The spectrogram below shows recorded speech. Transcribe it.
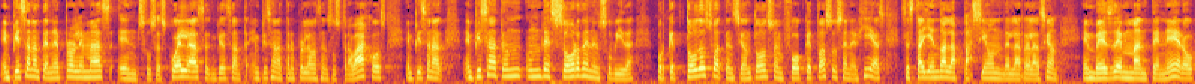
empiezan a tener problemas en sus escuelas, empiezan a, empiezan a tener problemas en sus trabajos, empiezan a, empiezan a tener un, desorden en su vida porque toda su atención, todo su enfoque, todas sus energías se está yendo a la pasión de la relación en vez de mantener o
